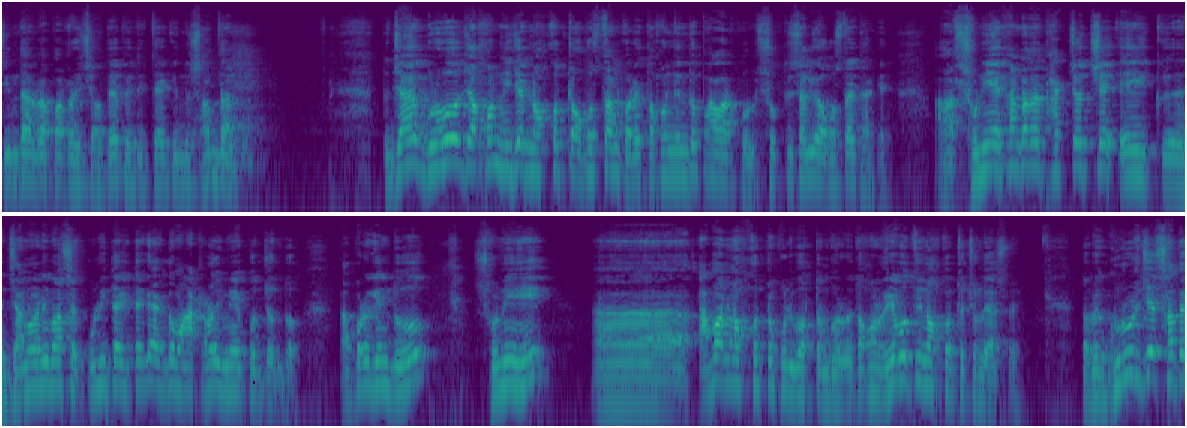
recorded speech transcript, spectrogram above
চিন্তার ব্যাপার রয়েছে। অতএব এদিক থেকে কিন্তু সাবধান। তো যাই হোক, গ্রহ যখন নিজের নক্ষত্রে অবস্থান করে, তখন কিন্তু পাওয়ারফুল শক্তিশালী অবস্থায় থাকে। আর শনি এখানটাতে থাকছে হচ্ছে এই জানুয়ারি মাসের কুড়ি তারিখ থেকে একদম আঠারোই মে পর্যন্ত। তারপরে কিন্তু শনি আবার নক্ষত্র পরিবর্তন করবে। তখন রেবতী নক্ষত্রে চলে আসবে। তবে গুরুর যে সাথে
